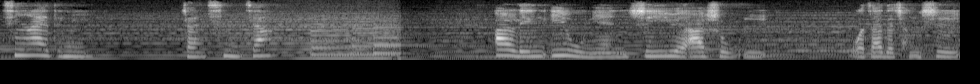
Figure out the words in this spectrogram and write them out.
亲爱的你，展信佳。二零一五年十一月二十五日，我在的城市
